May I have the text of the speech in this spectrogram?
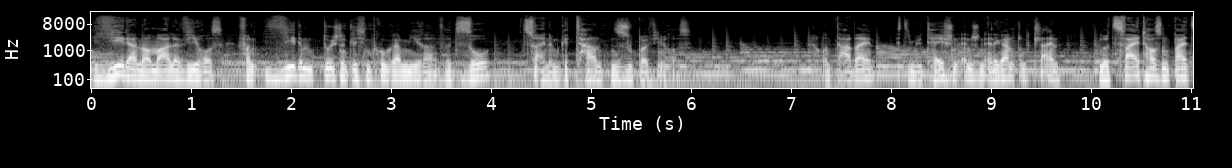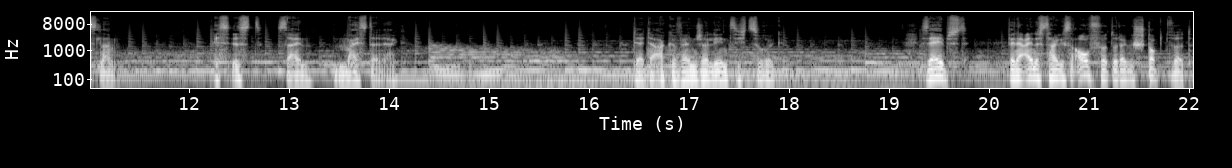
Jeder normale Virus von jedem durchschnittlichen Programmierer wird so zu einem getarnten Supervirus. Und dabei ist die Mutation Engine elegant und klein, nur 2000 Bytes lang. Es ist sein Meisterwerk. Der Dark Avenger lehnt sich zurück. Selbst wenn er eines Tages aufhört oder gestoppt wird,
